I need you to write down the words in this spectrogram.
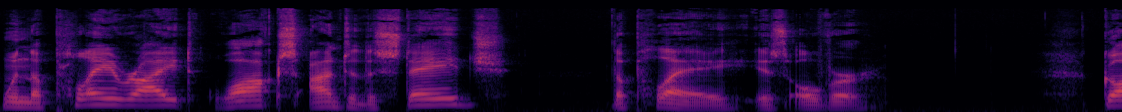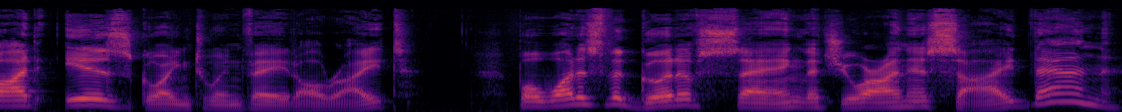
When the playwright walks onto the stage, the play is over. God is going to invade, all right. But what is the good of saying that you are on his side then?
